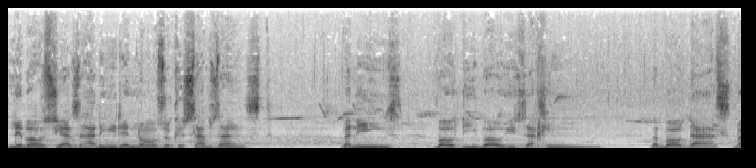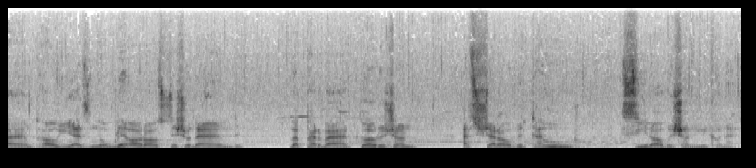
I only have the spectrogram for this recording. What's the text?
لباسی از حریر نازک سبز است و نیز با دیبایی زخیم و با دستبندهایی از نقره آراسته شدند و پروردگارشان از شراب تهور سیرابشان می کند.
